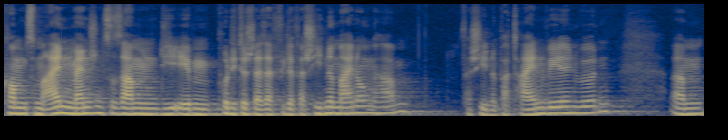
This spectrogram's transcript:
kommen zum einen Menschen zusammen, die eben politisch sehr, sehr viele verschiedene Meinungen haben, verschiedene Parteien wählen würden. Ähm,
